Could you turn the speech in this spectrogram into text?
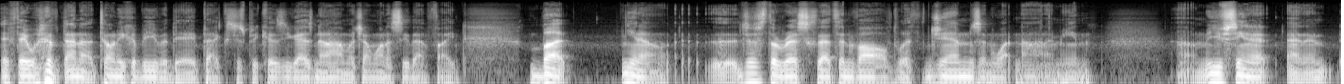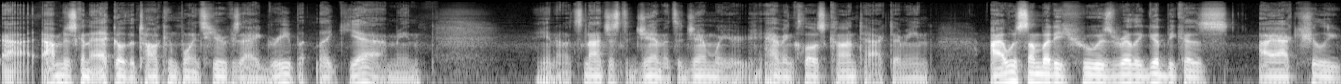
if they would have done a Tony Khabib at the Apex, just because you guys know how much I want to see that fight. But you know, just the risks that's involved with gyms and whatnot. I mean, um, you've seen it, and, and I'm just gonna echo the talking points here because I agree. But like, yeah, I mean you know, it's not just a gym, it's a gym where you're having close contact. I mean, I was somebody who was really good because I actually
